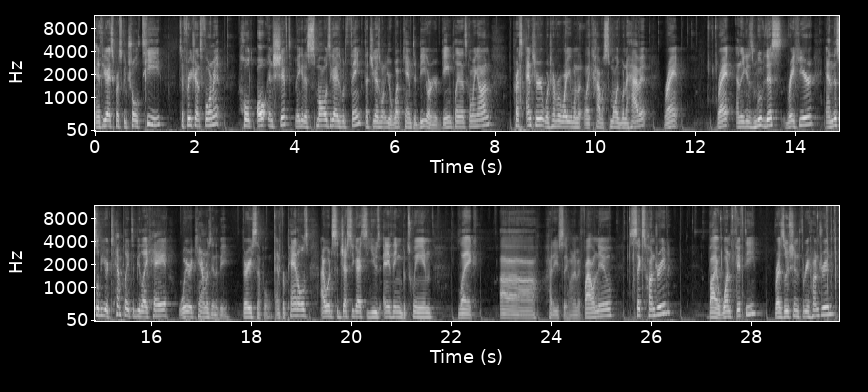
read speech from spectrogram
And if you guys press Control T to free transform it, hold Alt and Shift, make it as small as you guys would think that you guys want your webcam to be or your gameplay that's going on. Press Enter, whichever way you want to like have a small you want to have it, right? Right? And then you can just move this right here, and this will be your template to be like, hey, where your camera's going to be. Very simple. And for panels, I would suggest you guys to use anything between like, uh, how do you say, when I make file new, 600 by 150, resolution 300,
